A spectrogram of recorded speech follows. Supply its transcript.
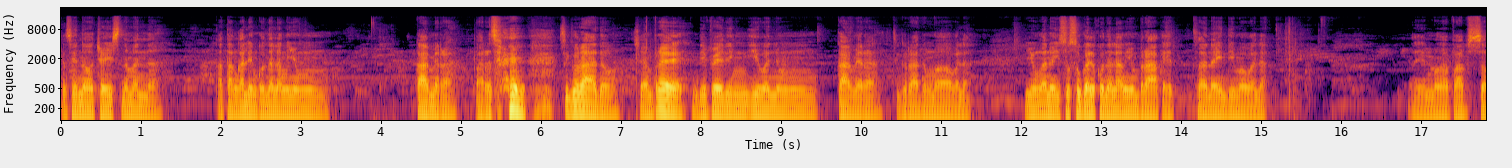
Kasi no choice naman na. Tatanggalin ko na lang yung camera para si- sigurado. Siyempre, hindi pwedeng iwan yung camera. Siguradong mawawala. Yung ano, isusugal ko na lang yung bracket. Sana hindi mawala. Ayan mga paps. So,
